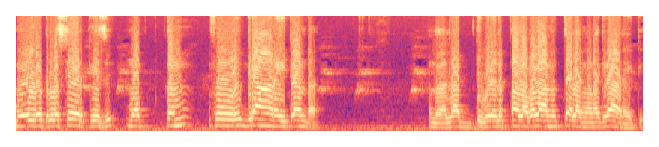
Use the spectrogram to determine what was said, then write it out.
മുകളിലോട്ടുള്ള സ്റ്റെയർ കേസ് മൊത്തം ഫ്ലോറ് ഗ്രാനൈറ്റ് ആണ് നല്ല അടിപൊളി പളവളാന്ന് തിളങ്ങണ ഗ്രാനൈറ്റ്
